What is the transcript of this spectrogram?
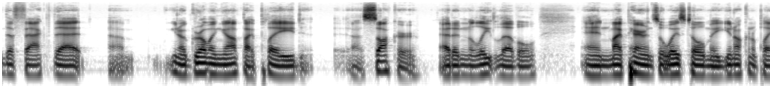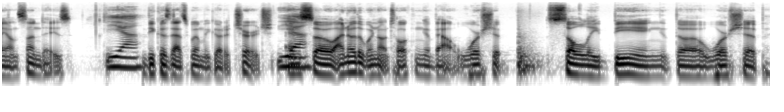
the fact that um, you know, growing up, I played uh, soccer at an elite level. And my parents always told me, you're not going to play on Sundays Yeah. because that's when we go to church. Yeah. And so I know that we're not talking about worship solely being the worship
